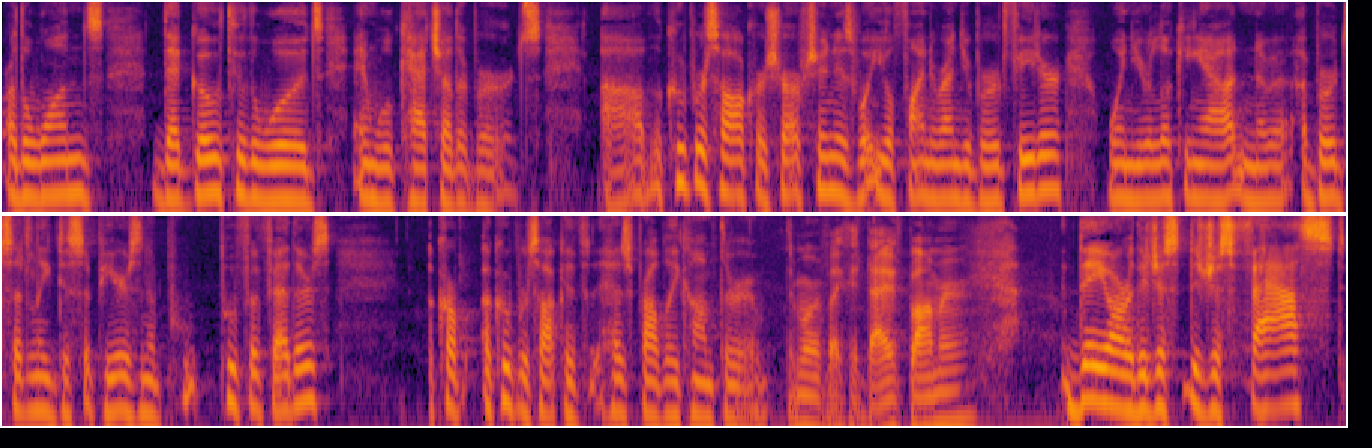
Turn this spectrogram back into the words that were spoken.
are the ones that go through the woods and will catch other birds. Uh, the Cooper's hawk or sharpshin is what you'll find around your bird feeder when you're looking out and a, a bird suddenly disappears in a poof of feathers. A, Cooper's hawk has, has probably come through. they're more of like a dive bomber. They are. They're just. They're just fast.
